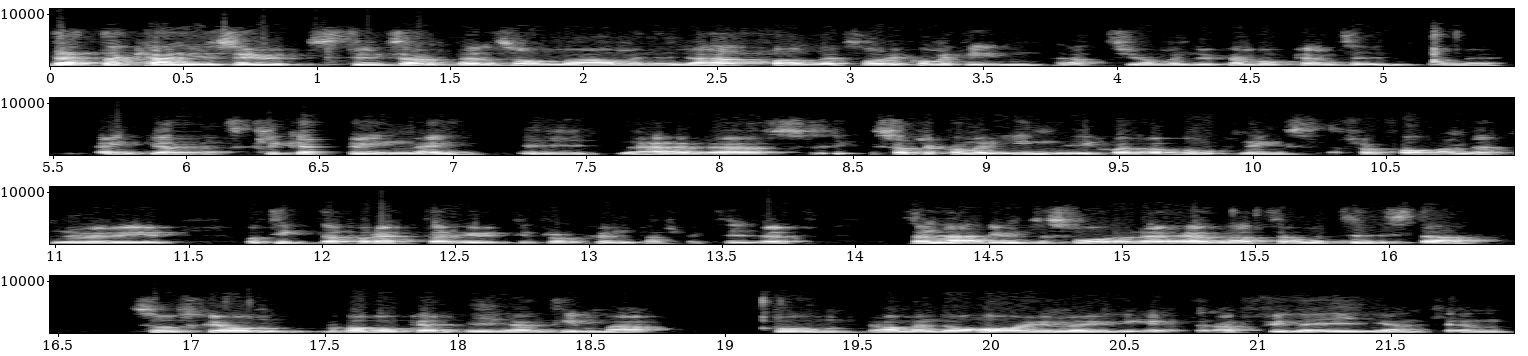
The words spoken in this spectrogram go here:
detta kan ju se ut till exempel som ja, men i det här fallet så har det kommit in att ja, men du kan boka en tid. Enkelt klicka in mig i den här eh, så att jag kommer in i själva bokningsförfarandet. Nu är vi ju och tittar på detta utifrån kundperspektivet. Sen är det ju inte svårare än att ja, men tisdag så ska jag vara bokad i en timme. Boom, ja men då har jag ju möjligheten att fylla i egentligen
